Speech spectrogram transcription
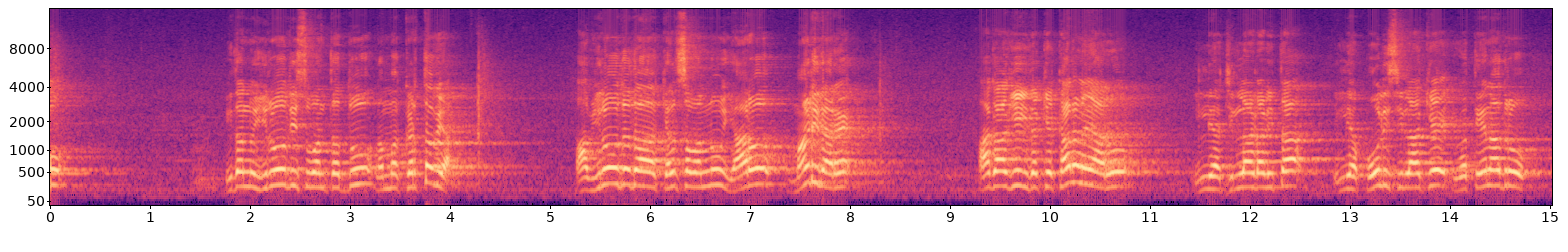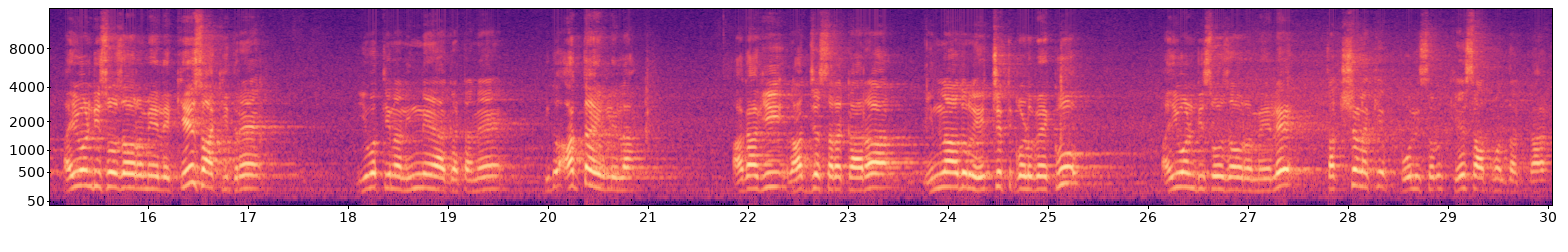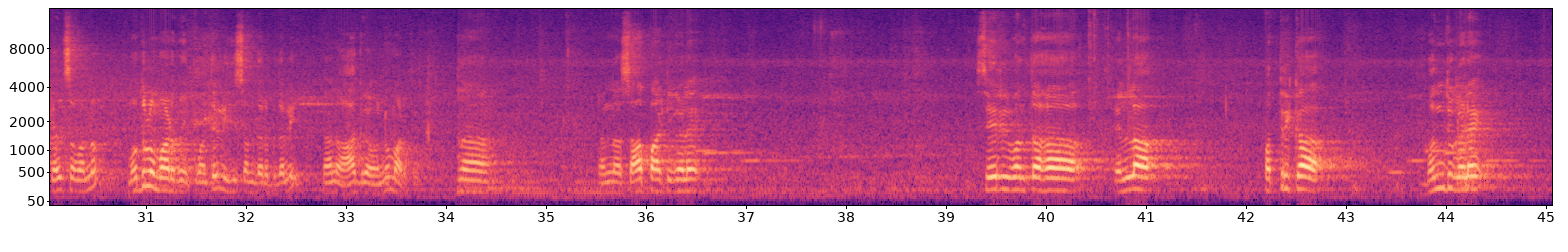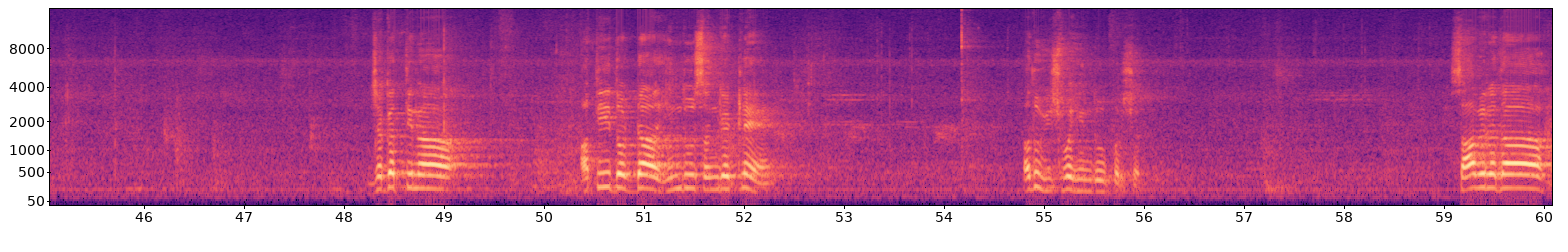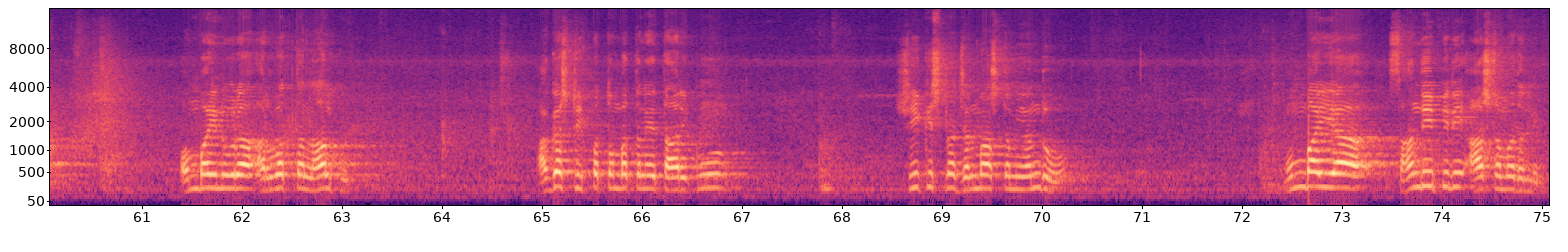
ಇದನ್ನು ವಿರೋಧಿಸುವಂಥದ್ದು ನಮ್ಮ ಕರ್ತವ್ಯ. ಆ ವಿರೋಧದ ಕೆಲಸವನ್ನು ಯಾರೋ ಮಾಡಿದ್ದಾರೆ. ಹಾಗಾಗಿ ಇದಕ್ಕೆ ಕಾರಣ ಯಾರು? ಇಲ್ಲಿಯ ಜಿಲ್ಲಾಡಳಿತ, ಇಲ್ಲಿಯ ಪೊಲೀಸ್ ಇಲಾಖೆ, ಇವತ್ತೇನಾದರೂ ಐವನ್ ಡಿಸೋಸ್ ಅವರ ಮೇಲೆ ಕೇಸ್ ಹಾಕಿದರೆ ಇವತ್ತಿನ ನಿನ್ನೆಯ ಘಟನೆ ಇದು ಆಗ್ತಾ ಇರಲಿಲ್ಲ. ಹಾಗಾಗಿ ರಾಜ್ಯ ಸರ್ಕಾರ ಇನ್ನಾದರೂ ಎಚ್ಚೆತ್ತುಕೊಳ್ಬೇಕು. ಐವನ್ ಡಿಸೋಸ್ ಅವರ ಮೇಲೆ ತಕ್ಷಣಕ್ಕೆ ಪೊಲೀಸರು ಕೇಸ್ ಹಾಕುವಂಥ ಕೆಲಸವನ್ನು ಮೊದಲು ಮಾಡಬೇಕು ಅಂತೇಳಿ ಈ ಸಂದರ್ಭದಲ್ಲಿ ನಾನು ಆಗ್ರಹವನ್ನು ಮಾಡ್ತೀನಿ. ನನ್ನ ನನ್ನ ಸಹಪಾಠಿಗಳೇ, ಸೇರಿರುವಂತಹ ಎಲ್ಲ ಪತ್ರಿಕಾ ಬಂಧುಗಳೇ, ಜಗತ್ತಿನ ಅತಿ ದೊಡ್ಡ ಹಿಂದೂ ಸಂಘಟನೆ, ಅದು ವಿಶ್ವ ಹಿಂದೂ ಪರಿಷತ್. ಸಾವಿರದ ಒಂಬೈನೂರ ಅರವತ್ತ ನಾಲ್ಕು ಆಗಸ್ಟ್ ಇಪ್ಪತ್ತೊಂಬತ್ತನೇ ತಾರೀಕು ಶ್ರೀಕೃಷ್ಣ ಜನ್ಮಾಷ್ಟಮಿಯಂದು ಮುಂಬಯಿಯ ಸಾಂದೀಪಿನಿ ಆಶ್ರಮದಲ್ಲಿ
